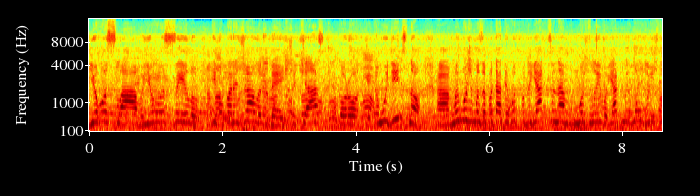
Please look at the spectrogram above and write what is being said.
його славу, його силу і попереджали людей, що час короткий. Тому дійсно е, ми можемо запитати, Господи, як це нам можливо, як ми знову вийшли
